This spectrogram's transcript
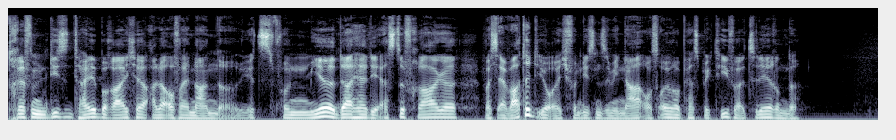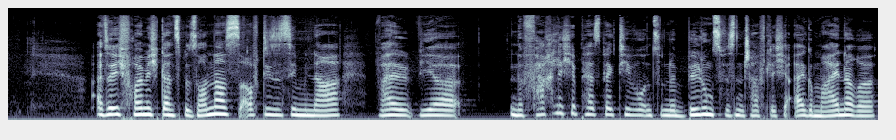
treffen diese Teilbereiche alle aufeinander. Jetzt von mir daher die erste Frage, was erwartet ihr euch von diesem Seminar aus eurer Perspektive als Lehrende? Also ich freue mich ganz besonders auf dieses Seminar, weil wir eine fachliche Perspektive und so eine bildungswissenschaftliche, allgemeinere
